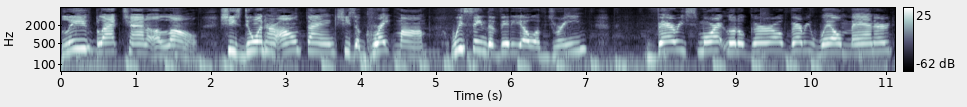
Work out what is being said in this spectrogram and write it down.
Leave Blac Chyna alone. She's doing her own thing. She's a great mom. We seen the video of Dream. Very smart little girl, very well mannered.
